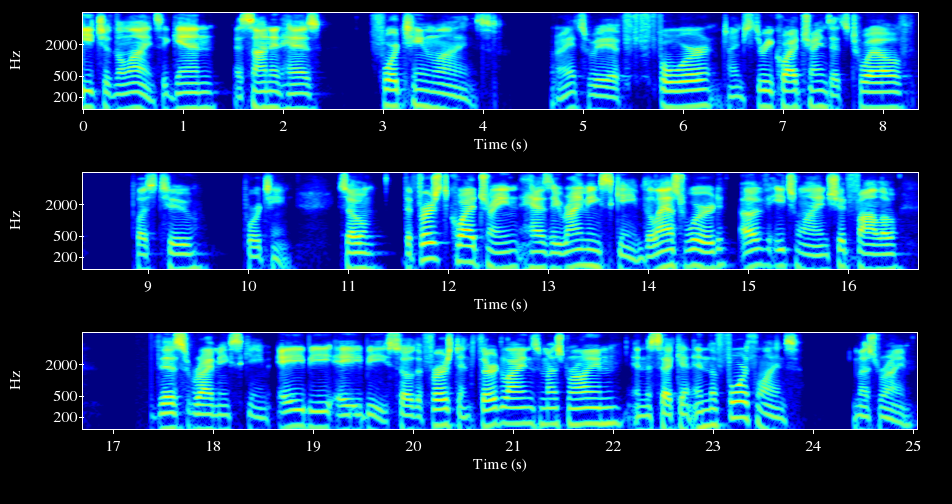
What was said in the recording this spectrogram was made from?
each of the lines. Again, a sonnet has 14 lines. Right? So we have 4 times 3 quatrains, that's 12 plus 2, 14. So the first quatrain has a rhyming scheme. The last word of each line should follow this rhyming scheme A, B, A, B. So the first and third lines must rhyme, and the second and the fourth lines must rhyme.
